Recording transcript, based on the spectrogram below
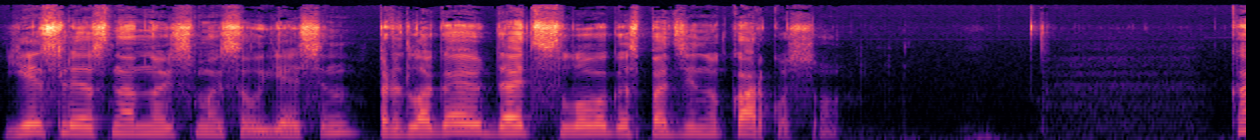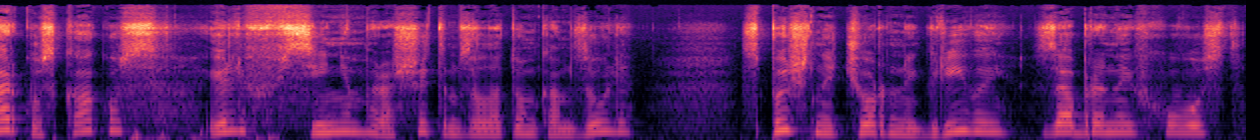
Если основной смысл ясен, предлагаю дать слово господину Каркусу. Каркус Какус, эльф в синем, расшитом золотом камзоле, с пышной черной гривой, забранной в хвост,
